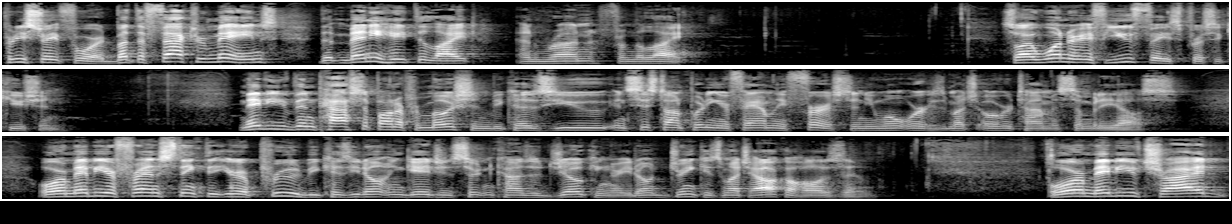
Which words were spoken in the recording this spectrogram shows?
Pretty straightforward. But the fact remains that many hate the light and run from the light. So I wonder if you face persecution. Maybe you've been passed up on a promotion because you insist on putting your family first and you won't work as much overtime as somebody else. Or maybe your friends think that you're a prude because you don't engage in certain kinds of joking or you don't drink as much alcohol as them. Or maybe you've tried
